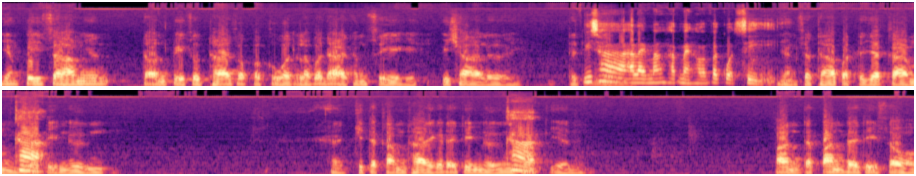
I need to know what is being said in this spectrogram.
อย่างปีสามเนี่ยตอนปีสุดท้ายก็ประกวดเราก็ได้ทั้งสี่วิชาเลยได้ที่วิชาหนึ่งอะไรบ้างครับหมายความว่าประกวดสีอย่างสถาปัตยกรรมค่ะได้ที่หนึ่ง จิตรกรรมไทยก็ได้ที่หนึ่งค่ะภาพเขียน ปั้นแต่ปั้นได้ที่สอง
